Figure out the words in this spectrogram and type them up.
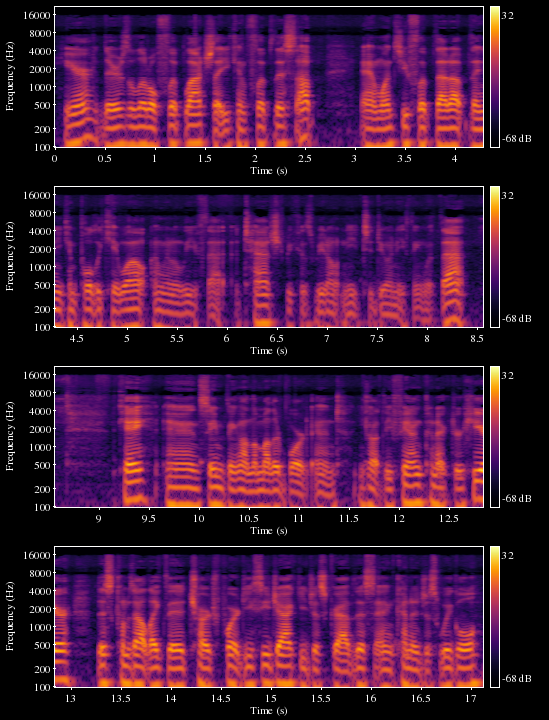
here, there's a little flip latch that you can flip this up. And once you flip that up, then you can pull the cable out. I'm going to leave that attached because we don't need to do anything with that. Okay, and same thing on the motherboard end. You got the fan connector here. This comes out like the charge port DC jack. You just grab this and kind of just wiggle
